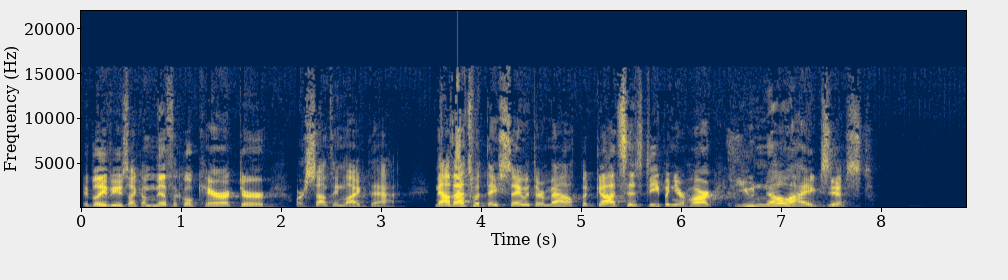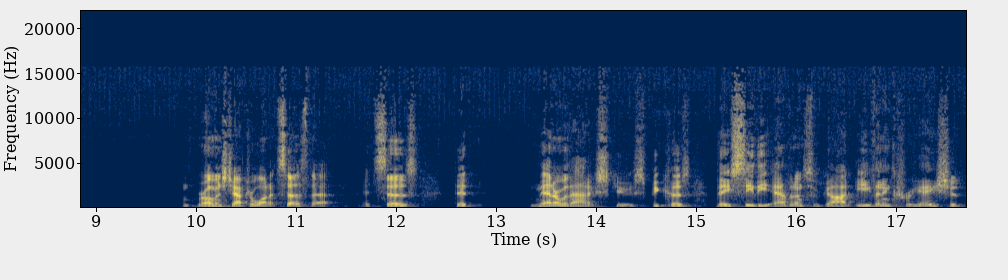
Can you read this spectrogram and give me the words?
They believe he was like a mythical character or something like that. Now, that's what they say with their mouth, but God says deep in your heart, you know I exist. In Romans chapter 1, it says that. It says that men are without excuse because they see the evidence of God even in creation.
